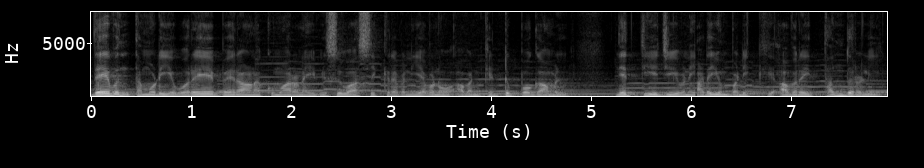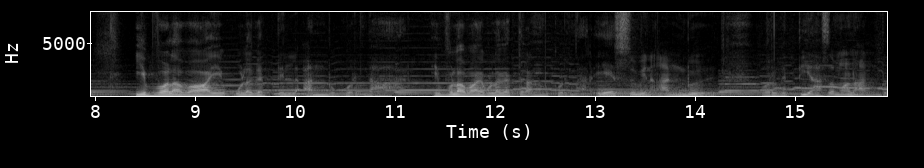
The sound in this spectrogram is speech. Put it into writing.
தேவன் தம்முடைய ஒரே பேரான குமாரனை விசுவாசிக்கிறவன் எவனோ அவன் கெட்டுப் போகாமல் நித்திய ஜீவனை அடையும்படிக்கு அவரை தந்துரளி. இவ்வளவாய் உலகத்தில் அன்பு கூர்ந்தார். இவ்வளவாய் உலகத்தில் அன்பு கூர்ந்தார். இயேசுவின் அன்பு ஒரு வித்தியாசமான அன்பு.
